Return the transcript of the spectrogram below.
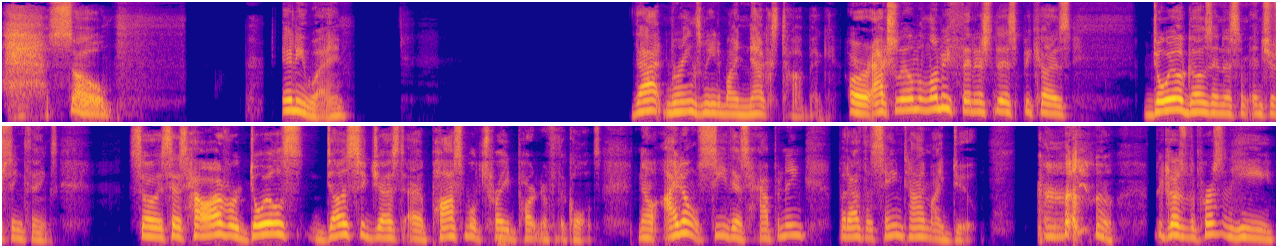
So, anyway, that brings me to my next topic. Or actually, let me, finish this because Doyle goes into some interesting things. So it says, however, Doyle does suggest a possible trade partner for the Colts. Now, I don't see this happening, but at the same time, I do. because the person he,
